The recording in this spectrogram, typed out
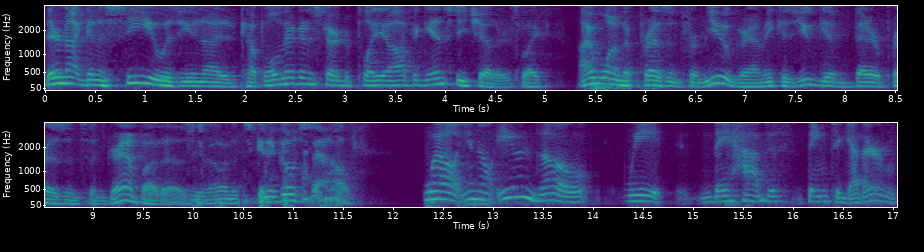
they're not going to see you as a united couple, and they're going to start to play off against each other. It's like I want a present from you, Grammy, because you give better presents than Grandpa does, you know, and it's going to go south. Well, you know, even though we they had this thing together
